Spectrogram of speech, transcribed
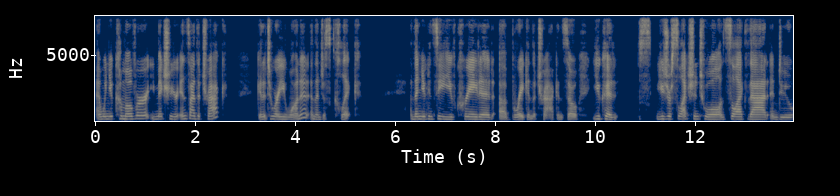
And when you come over, you make sure you're inside the track, get it to where you want it, and then just click. And then you can see you've created a break in the track. And so you could use your selection tool and select that and do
